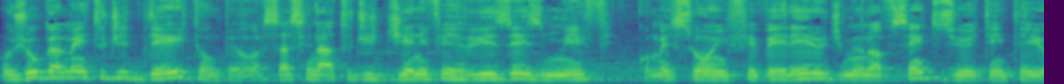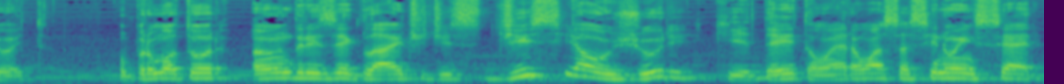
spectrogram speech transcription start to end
O julgamento de Dayton pelo assassinato de Jennifer Lisa Smith começou em fevereiro de 1988. O promotor Andres Eglaitidis disse ao júri que Dayton era um assassino em série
